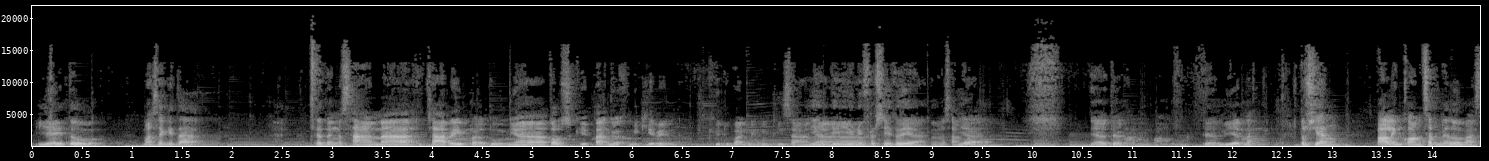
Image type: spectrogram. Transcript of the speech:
Ya itu. Masa kita datang ke sana cari batunya terus kita nggak mikirin kehidupan yang di sana. Yang di universe itu ya? Nah, sampai ya ya udah. Udah lihat lah. Terus yang paling concern nih loh mas.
